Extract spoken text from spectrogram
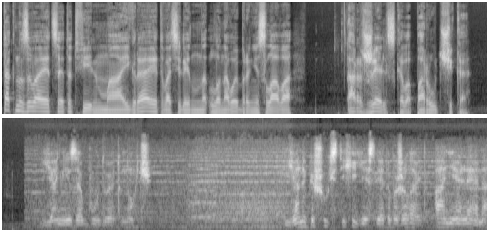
так называется этот фильм, а играет Василий Лановой Бронислава Аржельского, поручика. Я не забуду эту ночь. Я напишу стихи, если этого желает Аня Лена,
